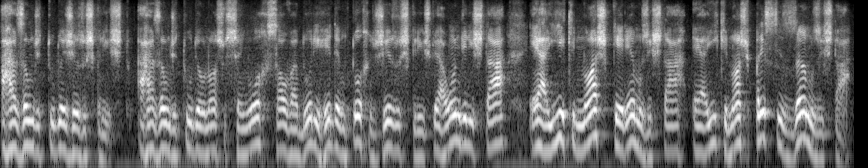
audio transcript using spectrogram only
A razão de tudo é Jesus Cristo. A razão de tudo é o nosso Senhor, Salvador e Redentor Jesus Cristo. É aonde Ele está, é aí que nós queremos estar, é aí que nós precisamos estar.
